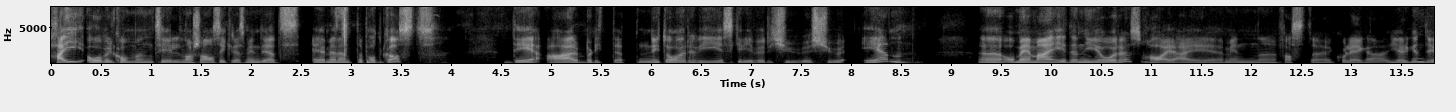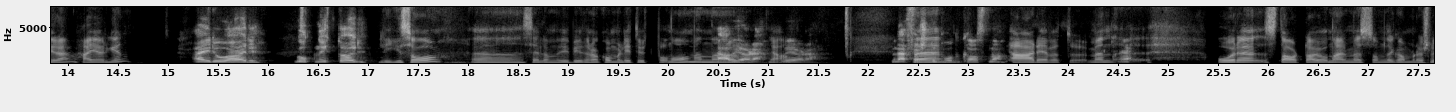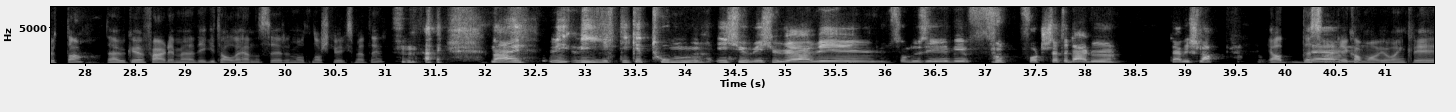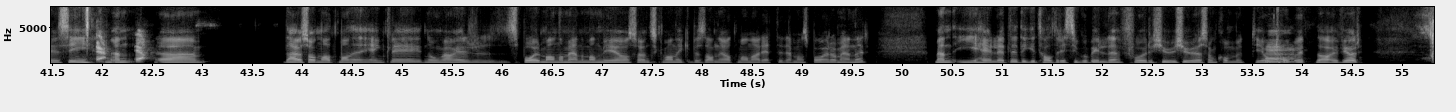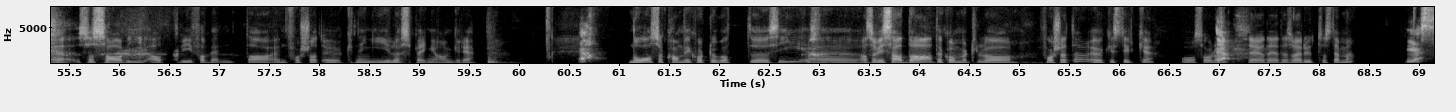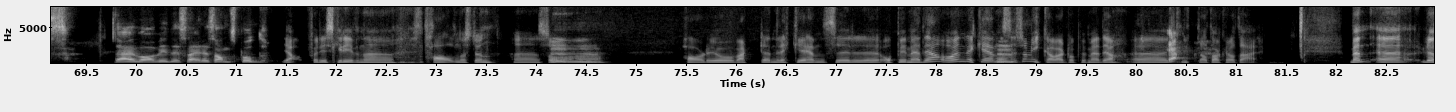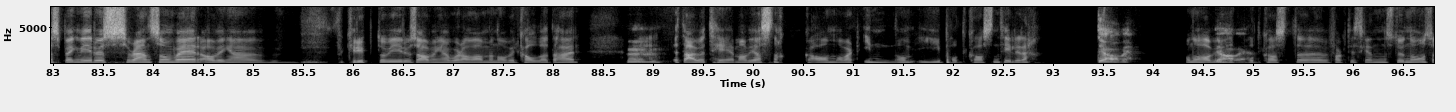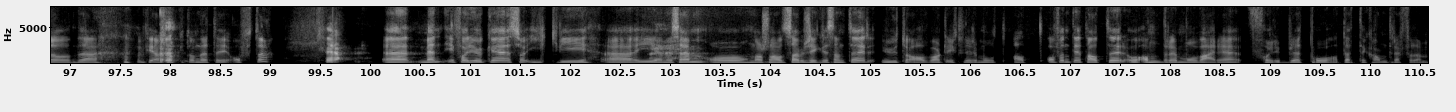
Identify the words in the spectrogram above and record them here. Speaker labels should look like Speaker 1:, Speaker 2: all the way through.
Speaker 1: Hei og velkommen til Nasjonal sikkerhetsmyndighets eminente podkast. Det er blitt et nytt år. Vi skriver 2021. Eh, Og med meg i det nye året så har jeg min faste kollega Jørgen Dyrhaug. Hei, Jørgen.
Speaker 2: Hei, Roar. Godt nyttår.
Speaker 1: Likeså. eh, Selv om vi begynner å komme litt utpå nå, men
Speaker 2: Ja, vi gjør det.
Speaker 1: ja.
Speaker 2: Vi gjør det. Men det er første
Speaker 1: Eh,
Speaker 2: podkasten, da.
Speaker 1: Det er det, vet du. Men
Speaker 2: Ja.
Speaker 1: Året starta jo nærmest som det gamle slutta. Det er jo ikke ferdig med digitale hendelser mot norske virksomheter.
Speaker 2: Nei, vi, vi gikk ikke tom i 2020. Vi, som du sier, vi fortsetter der, du, der vi slapp.
Speaker 1: Ja, dessverre kan man jo egentlig si.
Speaker 2: Ja,
Speaker 1: Men
Speaker 2: ja.
Speaker 1: Uh, det er jo sånn at man egentlig noen ganger spår man og mener man mye, og så ønsker man ikke bestandig at man har rett i det man spår og mener. Men i helhetlig digitalt risikobilde for 2020, som kom ut i
Speaker 2: Mm.
Speaker 1: oktober da i fjor, så sa vi at vi forventa en fortsatt økning i løspengeangrep.
Speaker 2: Ja.
Speaker 1: Nå så kan vi kort og godt uh, si uh, Altså, vi sa da at det kommer til å fortsette, øke styrke, og så langt
Speaker 2: Ja.
Speaker 1: ser jo det dessverre ut til å stemme.
Speaker 2: Yes. Der var vi dessverre sannspådd.
Speaker 1: Ja, for i skrivende talende stund uh, så
Speaker 2: Mm.
Speaker 1: eh, har det jo vært en rekke hendelser oppe i media, og en rekke hendelser
Speaker 2: Mm.
Speaker 1: som ikke har vært oppe i media, eh,
Speaker 2: Ja.
Speaker 1: til akkurat det her. Men eh, løspengevirus, ransomware, avhengig av kryptovirus, avhengig av hvordan man nå vil kalle dette her.
Speaker 2: Mm.
Speaker 1: Dette er jo et tema vi har snakka om og vært innom i podkasten tidligere.
Speaker 2: Det har vi.
Speaker 1: Og nå har vi hatt podkast faktisk en stund nå, så det, vi har snakket om dette ofte.
Speaker 2: Ja.
Speaker 1: Uh, Men i forrige uke så gikk vi uh, i NSM og Nasjonalt cybersikkerhetssenter ut og advarte ytterligere mot at offentlige etater og andre må være forberedt på at dette kan treffe dem.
